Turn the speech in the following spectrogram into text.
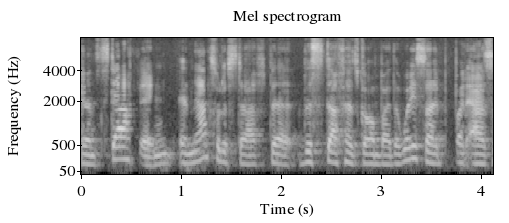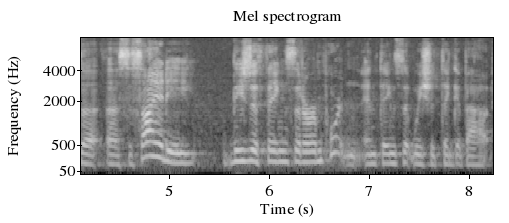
and staffing and that sort of stuff that this stuff has gone by the wayside. But as a, a society, these are things that are important and things that we should think about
